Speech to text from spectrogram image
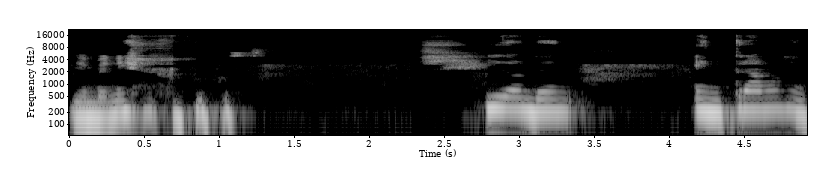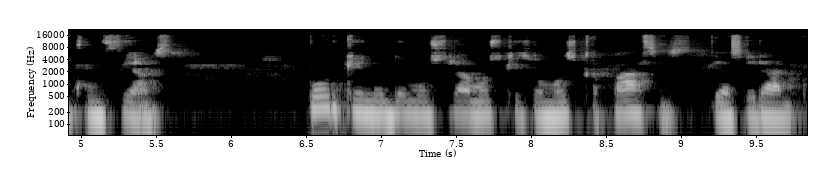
bienvenidos. y donde entramos en confianza, porque nos demostramos que somos capaces de hacer algo.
